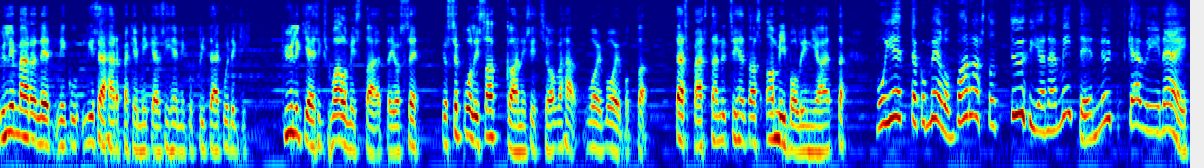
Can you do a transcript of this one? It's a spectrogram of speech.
ylimääräinen niinku lisähärpäke, mikä siihen niinku pitää kuitenkin kylkiäisiksi valmistaa, että jos se, jos se puoli sakkaa, niin sit se on vähän voi voi, mutta tässä päästään nyt siihen taas Amibolinjaan, että voi että kun meillä on varastot tyhjänä, miten nyt kävi näin?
